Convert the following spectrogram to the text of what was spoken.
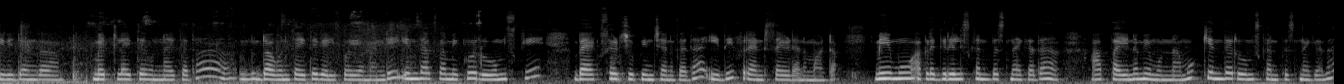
ఈ విధంగా మెట్లు అయితే ఉన్నాయి కదా డౌన్కి అయితే వెళ్ళిపోయామండి. ఇందాక మీకు రూమ్స్కి బ్యాక్ సైడ్ చూపించాను కదా ఇది ఫ్రంట్ సైడ్ అనమాట మేము అక్కడ గ్రిల్స్ కనిపిస్తున్నాయి కదా ఆ పైన మేము ఉన్నాము. కింద రూమ్స్ కనిపిస్తున్నాయి కదా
